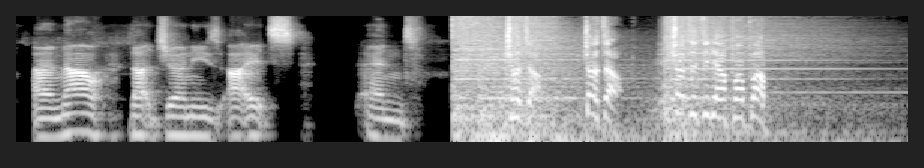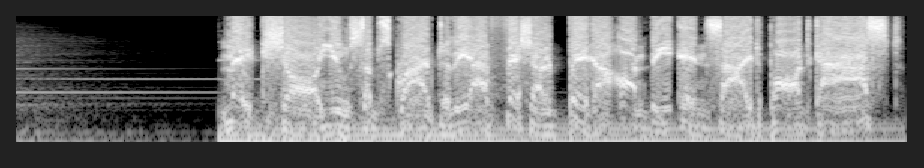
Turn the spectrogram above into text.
and now that journey's at its end. Shut up! Shut up! Shut it down, pop up! Make sure you subscribe to the official Bigger on the Inside podcast.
